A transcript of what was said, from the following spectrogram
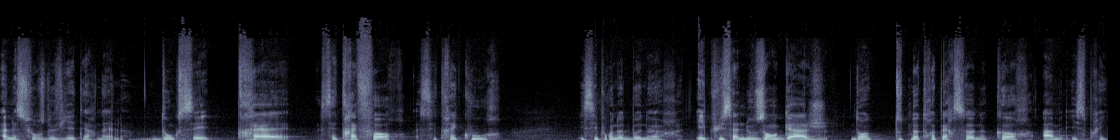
à la source de vie éternelle. Donc c'est très, c'est très fort, c'est très court, et c'est pour notre bonheur. Et puis ça nous engage dans toute notre personne, corps, âme, esprit.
